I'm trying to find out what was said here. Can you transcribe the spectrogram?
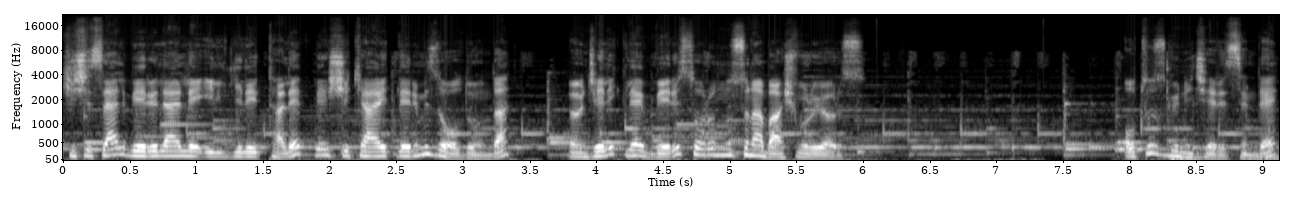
Kişisel verilerle ilgili talep ve şikayetlerimiz olduğunda öncelikle veri sorumlusuna başvuruyoruz. 30 gün içerisinde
